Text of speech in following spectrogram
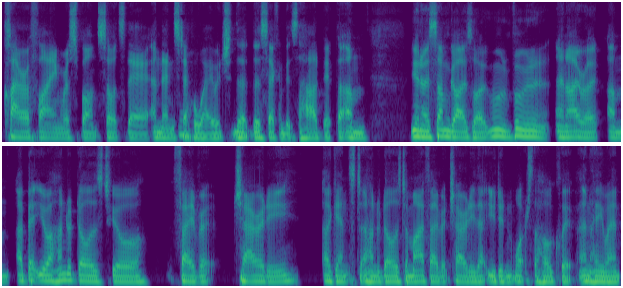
clarifying response so it's there and then step yeah. away which the, the second bit's the hard bit but um you know some guys like and i wrote um i bet you a hundred dollars to your favorite charity against a hundred dollars to my favorite charity that you didn't watch the whole clip and he went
